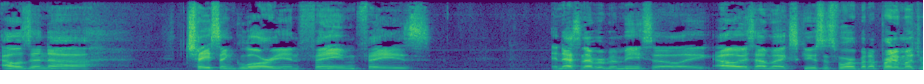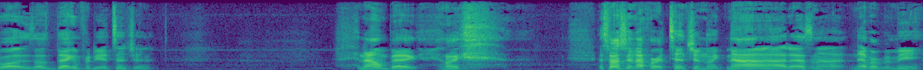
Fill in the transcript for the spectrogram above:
I was in uh, a chasing glory and fame phase, and that's never been me. So like, I always have my excuses for it, but I pretty much was. I was begging for the attention and I don't beg. Like, especially not for attention. Like, nah, that's not never been me.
